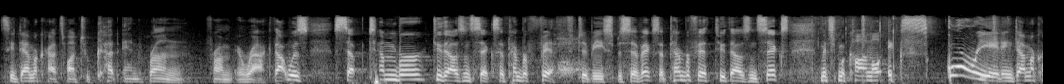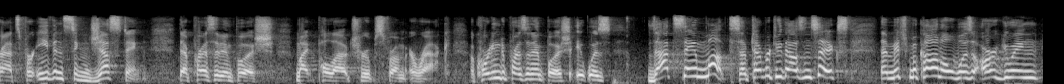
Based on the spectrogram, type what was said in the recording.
See, Democrats want to cut and run from Iraq. That was September 2006, September 5th to be specific, September 5th, 2006. Mitch McConnell excoriating Democrats for even suggesting that President Bush might pull out troops from Iraq. According to President Bush, it was that same month, September 2006, that Mitch McConnell was arguing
